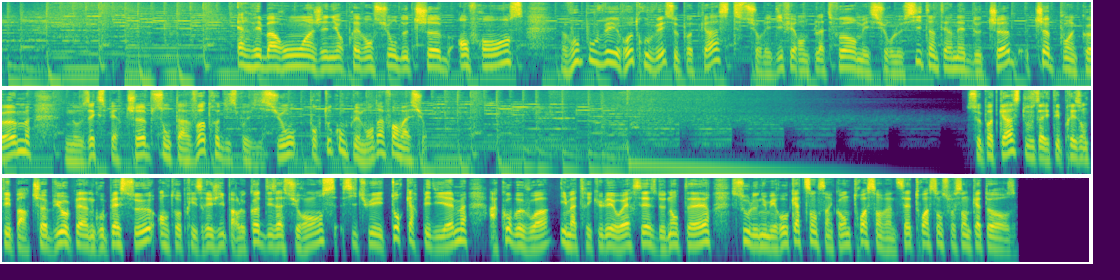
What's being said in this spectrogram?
Hervé Baron, ingénieur prévention de Chubb en France. Vous pouvez retrouver ce podcast sur les différentes plateformes et sur le site internet de Chubb, chubb.com. Nos experts Chubb sont à votre disposition pour tout complément d'information. Ce podcast vous a été présenté par Chubb European Group SE, entreprise régie par le Code des assurances, située Tour Carpe Diem à Courbevoie, immatriculée au RCS de Nanterre, sous le numéro 450 327 374.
